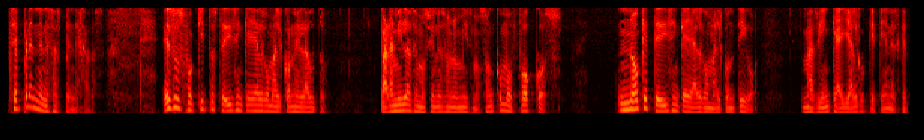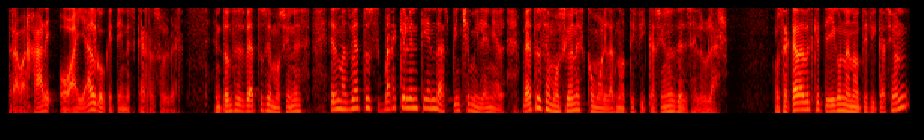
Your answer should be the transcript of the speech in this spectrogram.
se prenden esas pendejadas. Esos foquitos te dicen que hay algo mal con el auto. Para mí las emociones son lo mismo, son como focos no que te dicen que hay algo mal contigo, más bien que hay algo que tienes que trabajar o hay algo que tienes que resolver. Entonces ve a tus emociones, es más, ve a tus, para que lo entiendas, pinche millennial, ve a tus emociones como las notificaciones del celular. O sea, cada vez que te llega una notificación,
